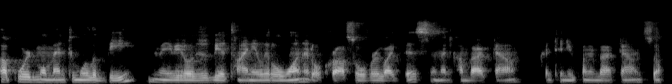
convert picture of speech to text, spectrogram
upward momentum will it be? Maybe it'll just be a tiny little one. It'll cross over like this and then come back down, continue coming back down. So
